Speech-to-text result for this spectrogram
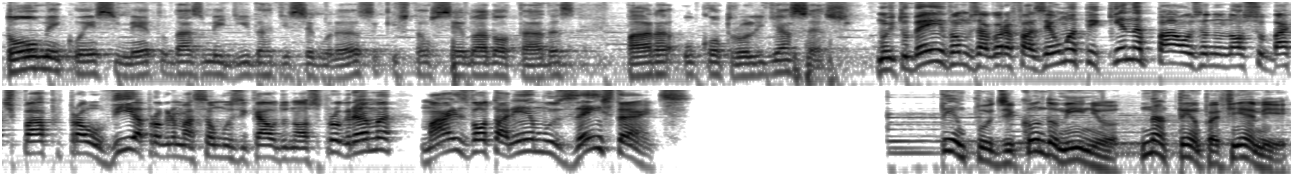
tomem conhecimento das medidas de segurança que estão sendo adotadas para o controle de acesso. Muito bem, vamos agora fazer uma pequena pausa no nosso bate-papo para ouvir a programação musical do nosso programa, mas voltaremos em instantes. Tempo de condomínio na Tempo FM.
